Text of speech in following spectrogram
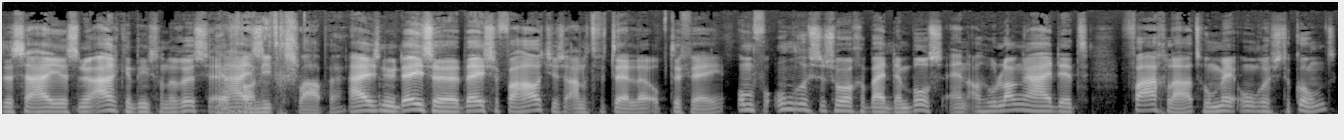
Dus hij is nu eigenlijk in dienst van de Russen. Je hebt hij gewoon is niet geslapen, hij is nu deze, deze verhaaltjes aan het vertellen op tv om voor onrust te zorgen bij Den Bosch. En al- hoe langer hij dit vaag laat, hoe meer onrust er komt.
